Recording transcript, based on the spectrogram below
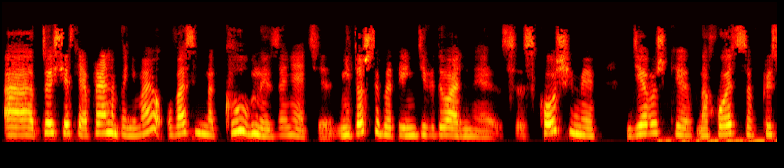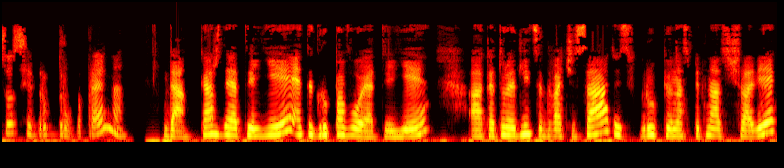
А, то есть, если я правильно понимаю, у вас именно клубные занятия, не то чтобы это индивидуальные с, с коучами, девушки находятся в присутствии друг друга, правильно? Да, каждое ателье – это групповое ателье, а, которое длится два часа, то есть в группе у нас 15 человек.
